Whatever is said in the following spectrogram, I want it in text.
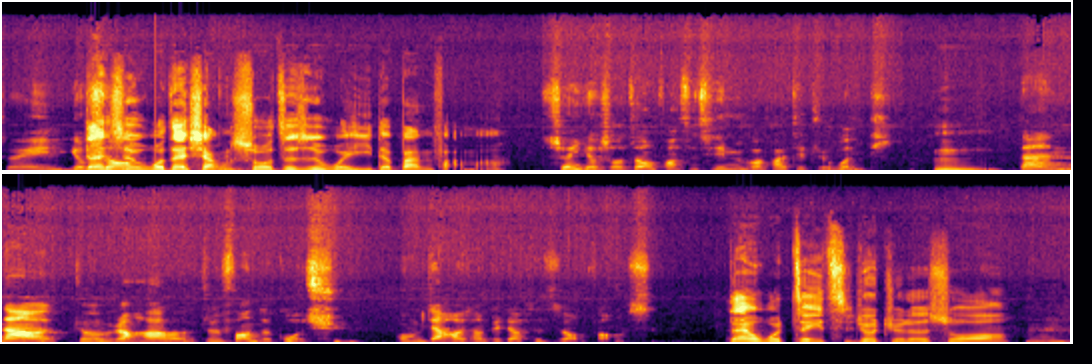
所以有时候，但是我在想嗯说，这是唯一的办法吗？所以有时候这种方式其实没有办法解决问题。嗯，但那就让他就是放着过去。我们家好像比较是这种方式。但我这一次就觉得说，嗯，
